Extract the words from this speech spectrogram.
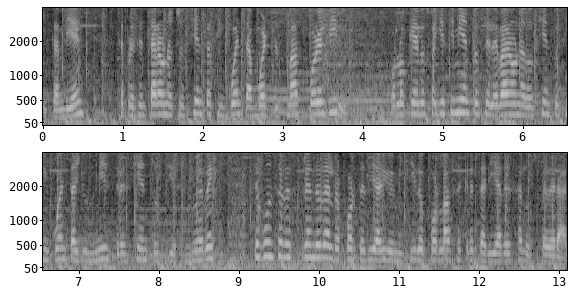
Y también se presentaron 850 muertes más por el virus, por lo que los fallecimientos se elevaron a 251.319, según se desprende del reporte diario emitido por la Secretaría de Salud Federal.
